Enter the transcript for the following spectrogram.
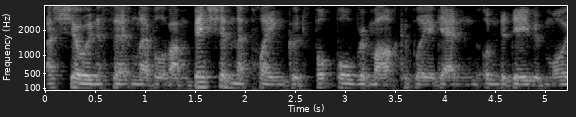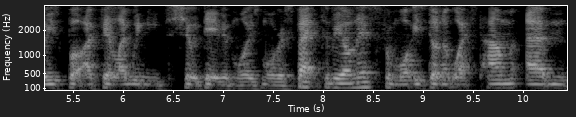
are showing a certain level of ambition. They're playing good football, remarkably again under David Moyes. But I feel like we need to show David Moyes more respect, to be honest, from what he's done at West Ham. Um,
